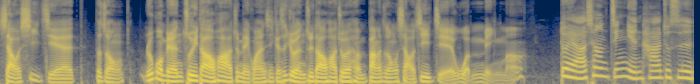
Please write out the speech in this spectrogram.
小细节，这种如果没人注意到的话就没关系，可是有人注意到的话就会很棒。这种小细节文明嘛。对啊，像今年他就是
